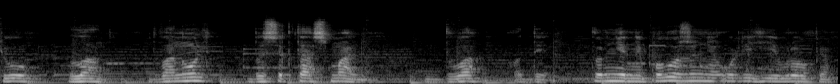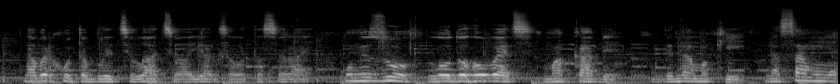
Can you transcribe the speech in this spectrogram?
Тю Лан 2-0, Бешикташ Мальме 2-1. Турнірні положення у Лігі Європи. Наверху таблиці Лаціо, Аякс, Галатасарай. Унизу Лодоговець, Макабі, Динамо Київ. На самому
